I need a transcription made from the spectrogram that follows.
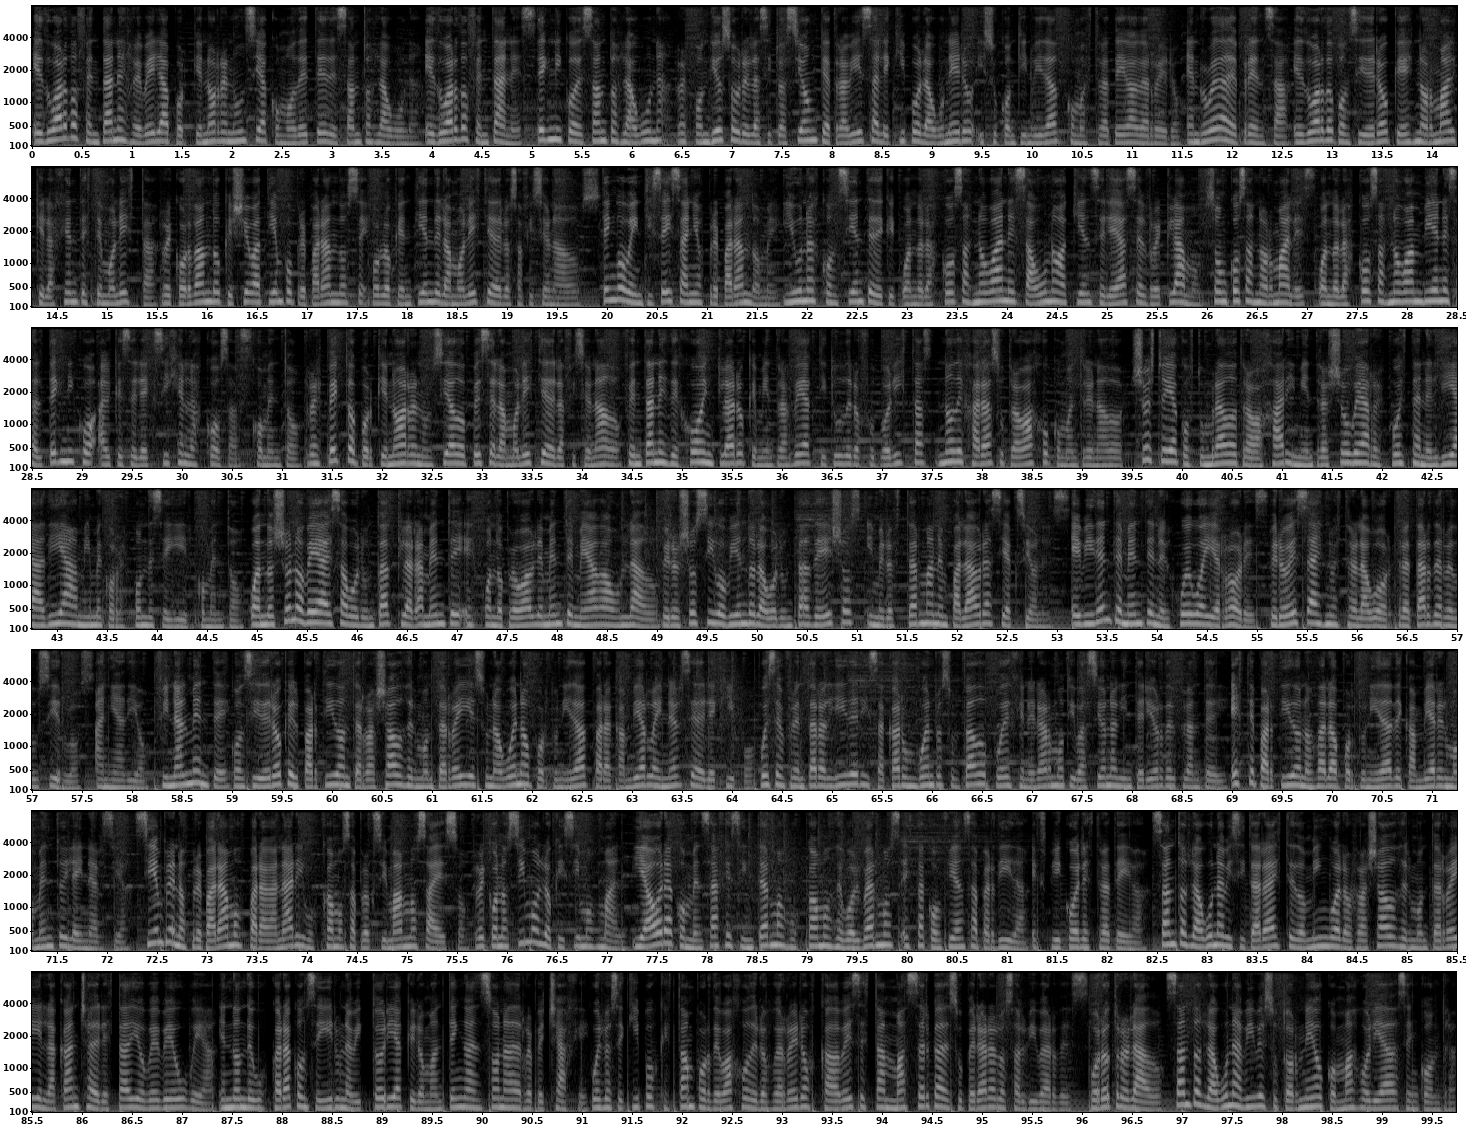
Eduardo Fentanes revela por qué no renuncia como DT de Santos Laguna. Eduardo Fentanes, técnico de Santos Laguna, respondió sobre la situación que atraviesa el equipo lagunero y su continuidad como estratega guerrero. En rueda de prensa, Eduardo consideró que es normal que la gente esté molesta, recordando que lleva tiempo preparándose, por lo que entiende la molestia de los aficionados. Tengo 26 años preparándome, y uno es consciente de que cuando las cosas no van es a uno a quien se le hace el reclamo. Son cosas normales, cuando las cosas no van bien es al técnico al que se le exige las cosas, comentó. Respecto a por qué no ha renunciado pese a la molestia del aficionado, Fentanes dejó en claro que mientras ve actitud de los futbolistas, no dejará su trabajo como entrenador. Yo estoy acostumbrado a trabajar y mientras yo vea respuesta en el día a día, a mí me corresponde seguir, comentó. Cuando yo no vea esa voluntad claramente es cuando probablemente me haga a un lado, pero yo sigo viendo la voluntad de ellos y me lo externan en palabras y acciones. Evidentemente en el juego hay errores, pero esa es nuestra labor, tratar de reducirlos, añadió. Finalmente, consideró que el partido ante Rayados del Monterrey es una buena oportunidad para cambiar la inercia del equipo, pues enfrentar al líder y sacar un buen resultado puede generar motivación al interior del plantel. Este partido nos da la oportunidad de cambiar el momento y la inercia. Siempre nos preparamos para ganar y buscamos aproximarnos a eso. Reconocimos lo que hicimos mal, y ahora con mensajes internos buscamos devolvernos esta confianza perdida, explicó el estratega. Santos Laguna visitará este domingo a los Rayados del Monterrey en la cancha del estadio BBVA, en donde buscará conseguir una victoria que lo mantenga tenga en zona de repechaje, pues los equipos que están por debajo de los guerreros cada vez están más cerca de superar a los albiverdes. Por otro lado, Santos Laguna vive su torneo con más goleadas en contra.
